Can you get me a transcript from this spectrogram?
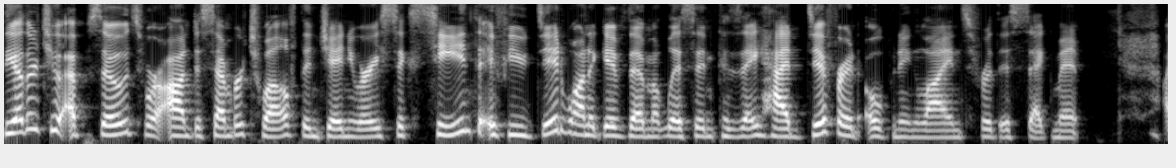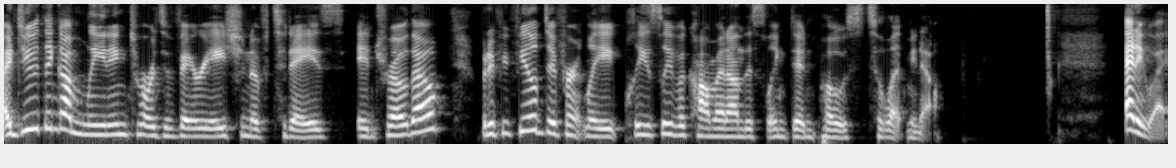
The other two episodes were on December 12th and January 16th. If you did want to give them a listen, because they had different opening lines for this segment. I do think I'm leaning towards a variation of today's intro, though. But if you feel differently, please leave a comment on this LinkedIn post to let me know. Anyway,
